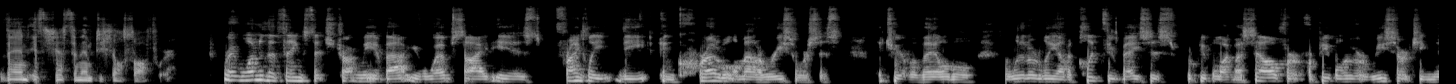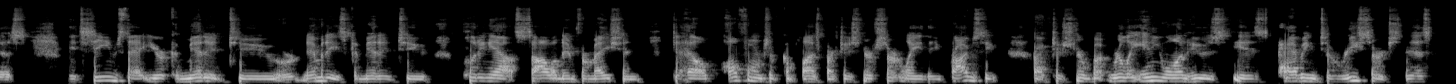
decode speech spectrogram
then it's just an empty shell software. Right. One of the things that struck me about your website is, frankly, the incredible amount of resources that you have available literally on a click through basis for people like myself or, or, people who are researching this. It seems that you're committed to, or Nymity is committed to putting out solid information to help all forms of compliance practitioners, certainly the privacy practitioner, but really anyone who is, is having to research this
